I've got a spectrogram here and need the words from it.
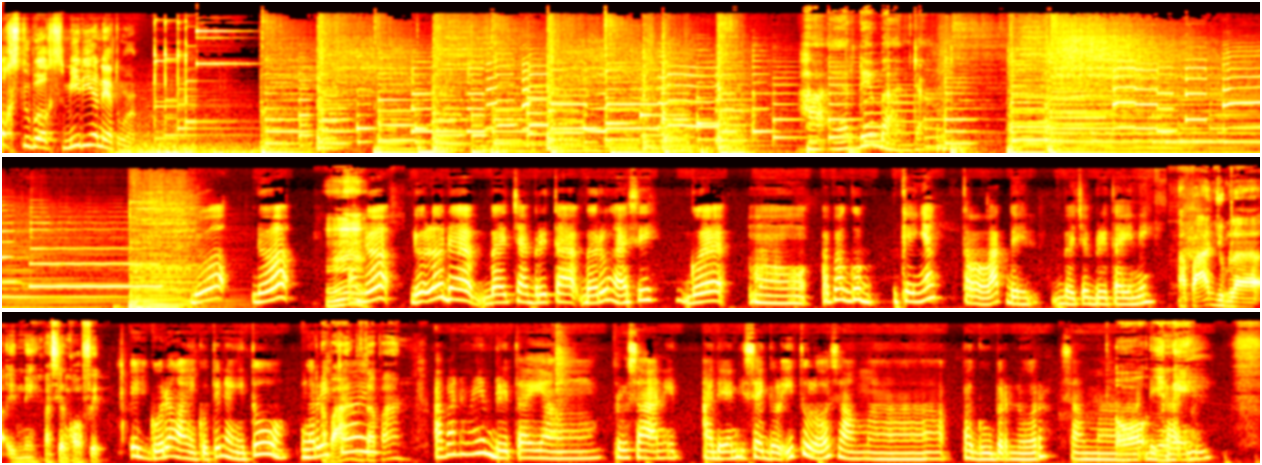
Box to Box Media Network. HRD Bandung. Duk, Duk, Hmm. Ando, Duk lo udah baca berita baru gak sih? Gue mau, apa gue kayaknya telat deh baca berita ini. Apaan jumlah ini pasien COVID? Ih, gue udah gak ngikutin yang itu. Ngeri Apaan? coy. Apaan? Apa namanya berita yang perusahaan it- ada yang disegel itu loh sama Pak Gubernur sama Oh, DKI. ini.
